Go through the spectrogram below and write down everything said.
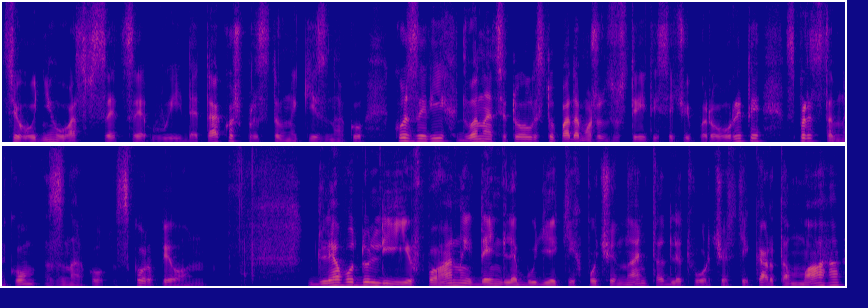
сьогодні у вас все це вийде. Також представники знаку Козиріг 12 листопада можуть зустрітися чи переговорити з представником знаку Скорпіон. Для водоліїв поганий день для будь-яких починань та для творчості. Карта мага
